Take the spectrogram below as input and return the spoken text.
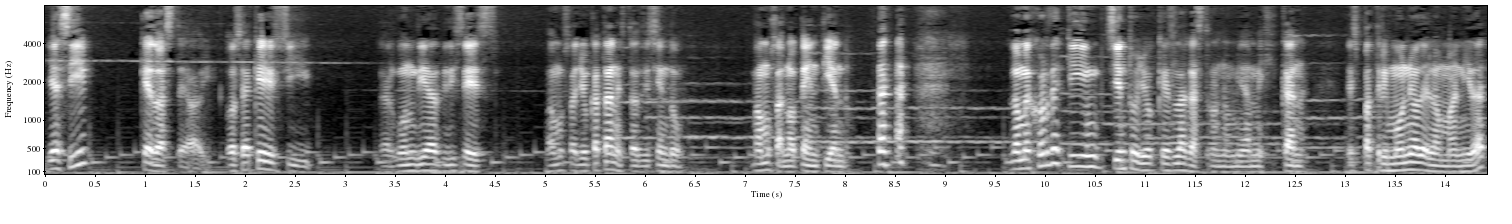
Y así quedó hasta hoy. O sea que si algún día dices, vamos a Yucatán, estás diciendo, vamos a no te entiendo. Lo mejor de aquí siento yo que es la gastronomía mexicana. Es patrimonio de la humanidad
